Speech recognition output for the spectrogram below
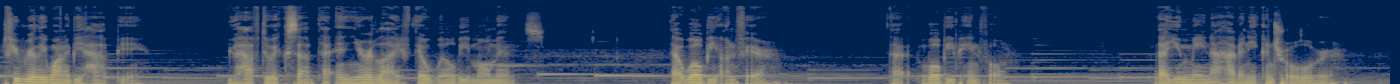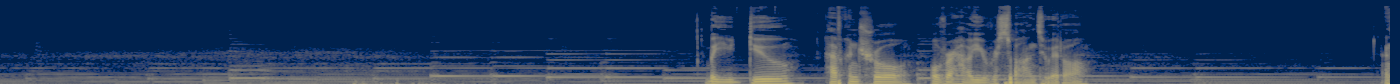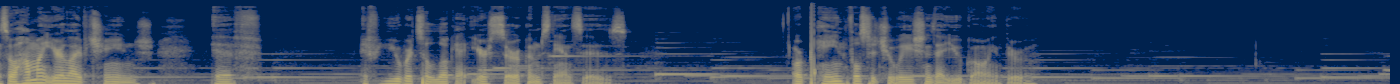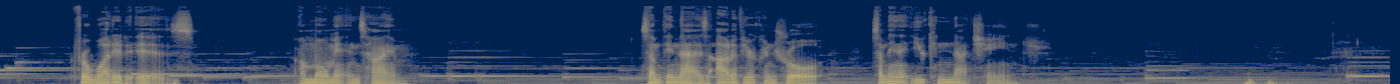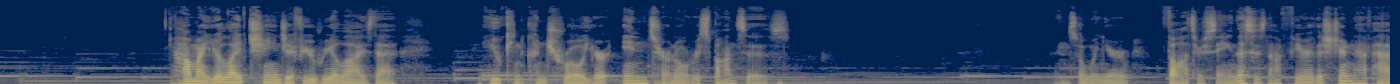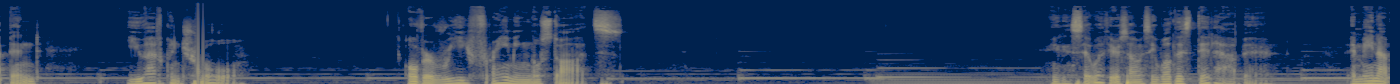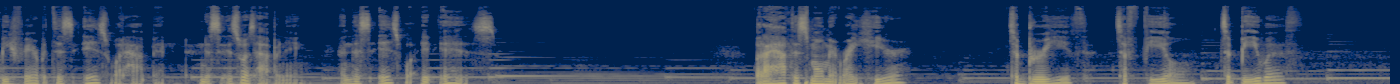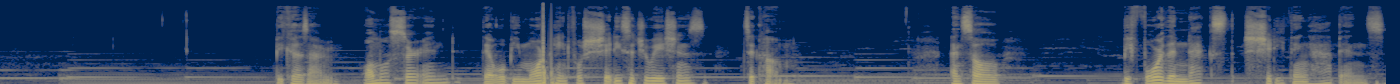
If you really want to be happy, you have to accept that in your life there will be moments that will be unfair, that will be painful that you may not have any control over. But you do have control over how you respond to it all. And so how might your life change if if you were to look at your circumstances or painful situations that you're going through for what it is a moment in time, something that is out of your control, something that you cannot change. How might your life change if you realize that you can control your internal responses? And so when your thoughts are saying, This is not fair, this shouldn't have happened, you have control over reframing those thoughts. You can sit with yourself and say, Well, this did happen. It may not be fair, but this is what happened. And this is what's happening. And this is what it is. But I have this moment right here to breathe, to feel, to be with. Because I'm almost certain there will be more painful, shitty situations to come. And so, before the next shitty thing happens,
